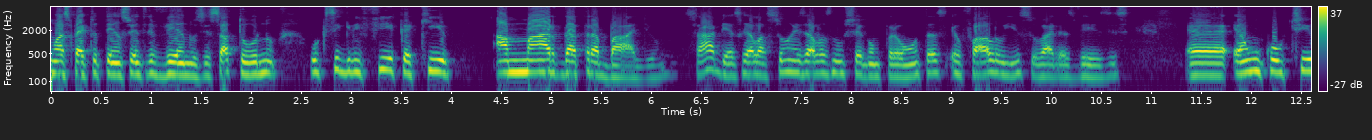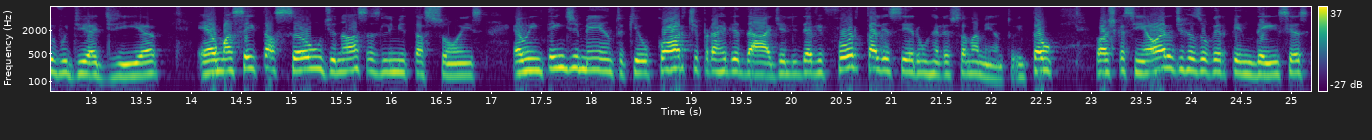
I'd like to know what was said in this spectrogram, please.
um aspecto tenso entre Vênus e Saturno, o que significa que amar dá trabalho, sabe? As relações elas não chegam prontas, eu falo isso várias vezes. É, é, um cultivo dia a dia, é uma aceitação de nossas limitações, é um entendimento que o corte para a realidade ele deve fortalecer um relacionamento. Então, eu acho que assim é hora de resolver pendências,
